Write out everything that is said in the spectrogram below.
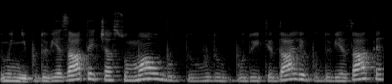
Думаю, ні, буду в'язати, часу мало, буду, буду, буду йти далі, буду в'язати.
